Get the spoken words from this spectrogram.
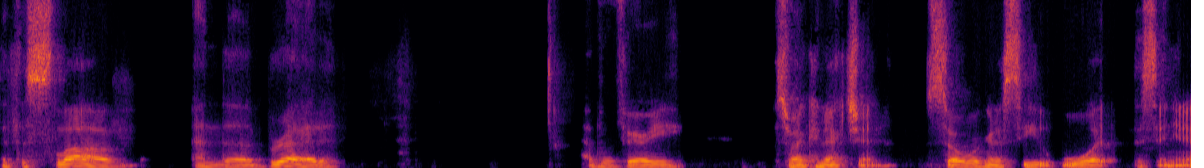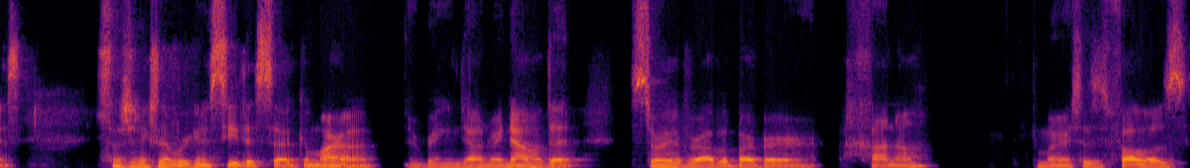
that the slav and the bread have a very strong connection. So we're going to see what this Inyan is. Such an extent, we're going to see this uh, Gemara they're bringing down right now that story of Rabba bar bar Chana. Gemara says as follows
